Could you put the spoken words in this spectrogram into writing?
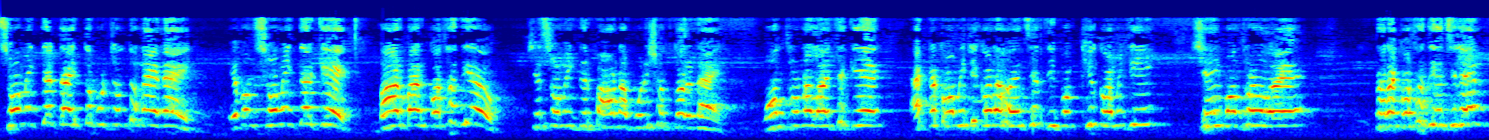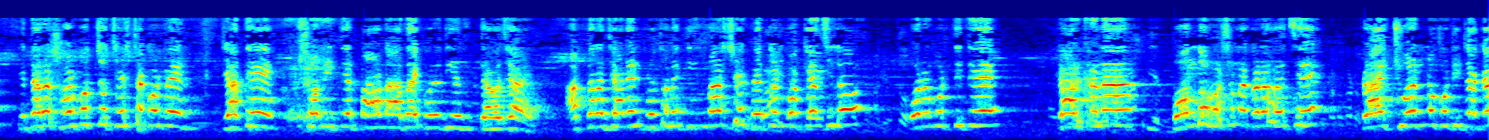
শ্রমিকদের দায়িত্ব পর্যন্ত নেয় নাই। এবং শ্রমিকদেরকে বারবার কথা দিয়েও সে শ্রমিকদের পাওনা পরিশোধ করে নাই। মন্ত্রণালয় থেকে একটা কমিটি করা হয়েছে, ত্রিপক্ষীয় কমিটি। সেই মন্ত্রণালয়ে তারা কথা দিয়েছিলেন যে তারা সর্বোচ্চ চেষ্টা করবেন যাতে শ্রমিকদের পাওনা আদায় করে দিয়ে দেওয়া যায়। আপনারা জানেন, প্রথমে তিন মাসের বেতন বকেয়া ছিল। পরবর্তীতে কারখানা বন্ধ ঘোষণা করা হয়েছে। প্রায় চুয়ান্ন কোটি টাকা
